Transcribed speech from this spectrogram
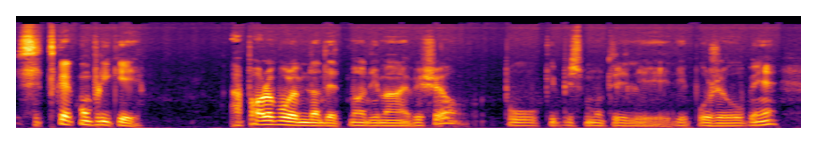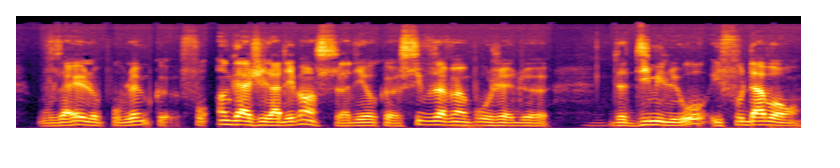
c'est très compliqué. À part le problème d'endettement des marins pêcheurs, pour qu'ils puissent monter les, les projets européens, vous avez le problème qu'il faut engager la dépense. C'est-à-dire que si vous avez un projet de, de 10 000 euros, il faut d'abord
